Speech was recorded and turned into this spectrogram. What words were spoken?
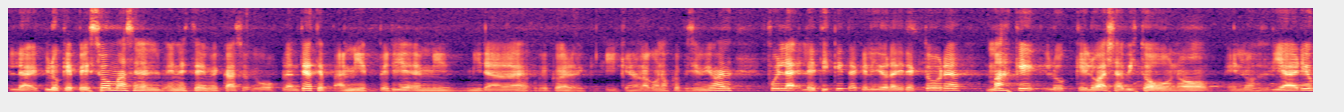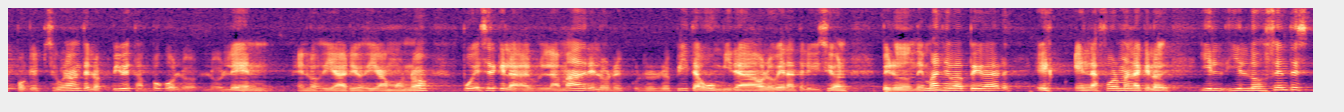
lo que pesó más en, este caso que vos planteaste, a mi experiencia, en mi mirada, y que no la conozco específicamente, fue la, etiqueta que le dio la directora, más que lo que lo haya visto o no en los diarios, porque seguramente los pibes tampoco lo, leen en los diarios, digamos, ¿no? Puede ser que la, madre lo, repita, uh, mirá, o lo vea en la televisión, pero donde más le va a pegar es en la forma en la que lo... Y, los docentes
